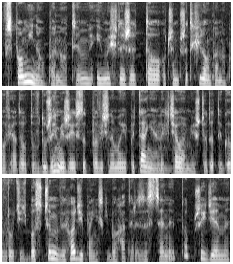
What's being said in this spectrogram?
Wspominał Pan o tym i myślę, że to, o czym przed chwilą Pan opowiadał, to w dużej mierze jest odpowiedź na moje pytanie, ale chciałam jeszcze do tego wrócić, bo z czym wychodzi Pański bohater ze sceny, to przyjdziemy,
